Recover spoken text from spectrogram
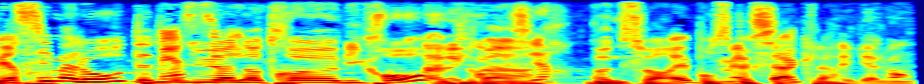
Merci Malo d'être venu à notre micro. Avec et puis, ben, plaisir. Bonne soirée, bon Merci spectacle. également.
